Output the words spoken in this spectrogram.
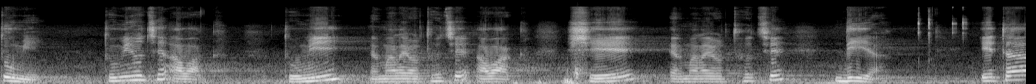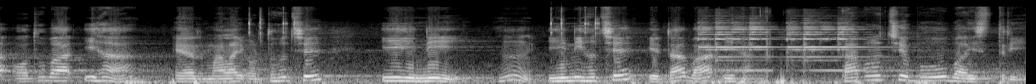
তুমি। তুমি হচ্ছে আওয়াক। তুমি, এর মালায় অর্থ হচ্ছে আওয়াক। সে, এর মালায় অর্থ হচ্ছে দিয়া। এটা অথবা ইহা, এর মালায় অর্থ হচ্ছে ইনি। হুম, ইনি হচ্ছে এটা বা ইহা। তারপর হচ্ছে বউ বা স্ত্রী।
